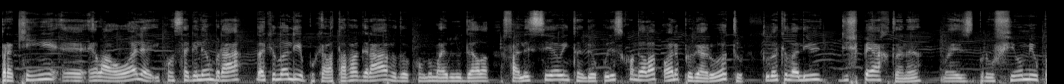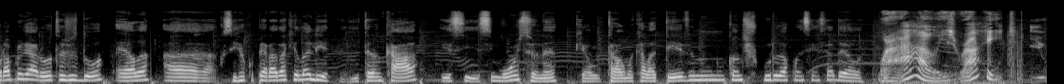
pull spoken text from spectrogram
para quem é, ela olha e consegue lembrar daquilo ali, porque ela tava grávida quando o marido dela faleceu, entendeu? Por isso, quando ela olha pro garoto, tudo aquilo ali desperta, né? Mas pro filme, o próprio garoto ajudou ela a se recuperar daquilo ali e trancar esse, esse monstro, né? Que é o trauma que ela teve num, num canto escuro da consciência dela. Wow, he's right. E o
